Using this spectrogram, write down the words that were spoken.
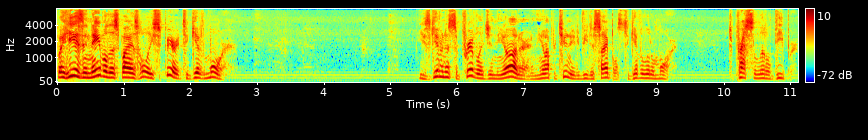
But he has enabled us by his Holy Spirit to give more. He's given us the privilege and the honor and the opportunity to be disciples, to give a little more, to press a little deeper,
